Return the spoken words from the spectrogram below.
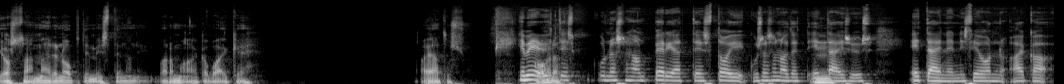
jossain määrin optimistina, niin varmaan aika vaikea ajatus. Ja meidän yhteiskunnassahan on periaatteessa toi, kun sä sanoit, että mm. etäisyys, mm etäinen, niin se on aika,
